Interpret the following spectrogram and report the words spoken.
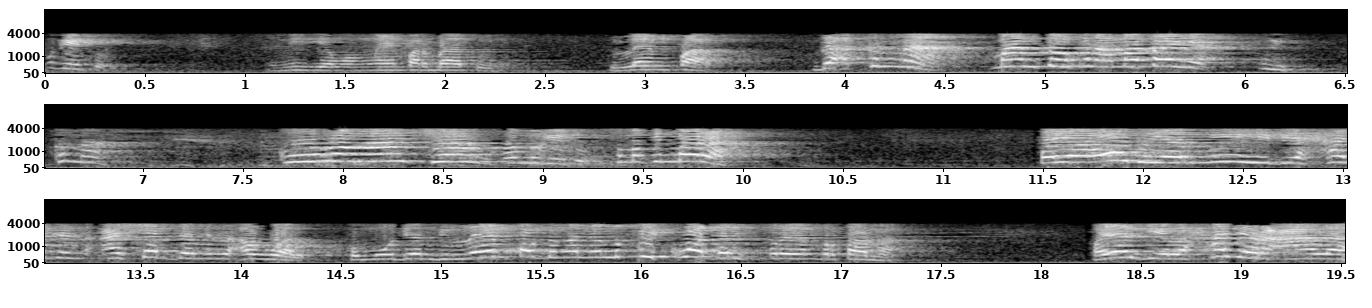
Begitu. Ini dia mau melempar batu, dilempar, nggak kena, mantul kena matanya. Wih, kena. Kurang ajar, kan begitu. Semakin marah. Fayaudu yarmihi bihajan asyadda min awal. Kemudian dilempar dengan yang lebih kuat dari seperti yang pertama. Fayarjil hajar ala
